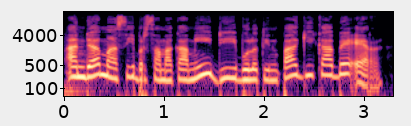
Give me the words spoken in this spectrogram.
Anda masih bersama kami di Buletin Pagi KBR.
